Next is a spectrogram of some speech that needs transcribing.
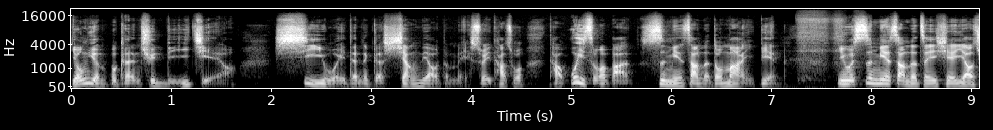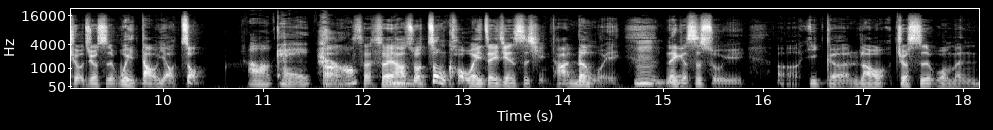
永远不可能去理解哦。”细微的那个香料的美，所以他说他为什么把市面上的都骂一遍？因为市面上的这一些要求就是味道要重。OK，好，嗯、所以他说重口味这一件事情，嗯、他认为，嗯，那个是属于呃一个老，就是我们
